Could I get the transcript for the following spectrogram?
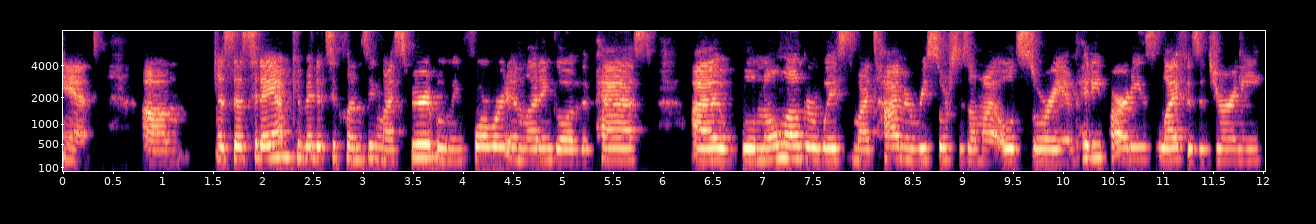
can't. Um, it says, Today I'm committed to cleansing my spirit, moving forward, and letting go of the past. I will no longer waste my time and resources on my old story and pity parties. Life is a journey,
